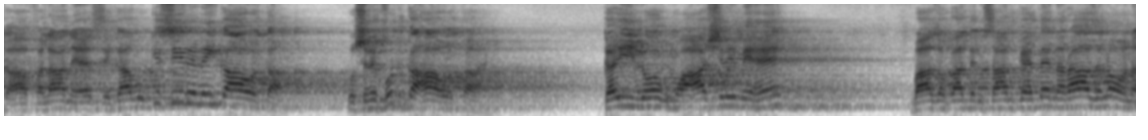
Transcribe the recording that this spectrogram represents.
کہا، فلاں نے ایسے کہا، وہ کسی نے نہیں کہا ہوتا، اس نے خود کہا ہوتا ہے۔ کئی لوگ معاشرے میں ہیں، بعض اوقات انسان کہتے ہیں، ناراض نہ ہونا،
